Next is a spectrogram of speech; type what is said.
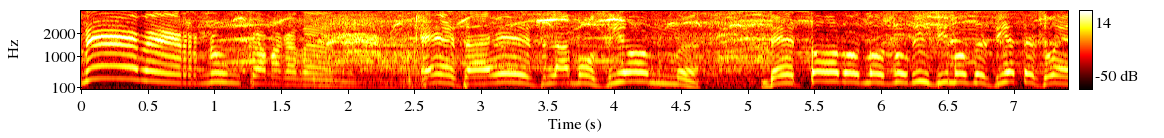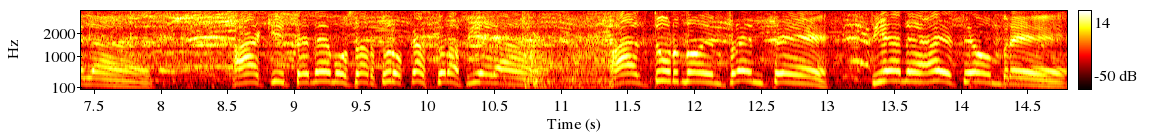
never, nunca, Magadán. Esa es la moción de todos los rudísimos de siete suelas. Aquí tenemos a Arturo Casco la Fiera. Al turno enfrente tiene a este hombre,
